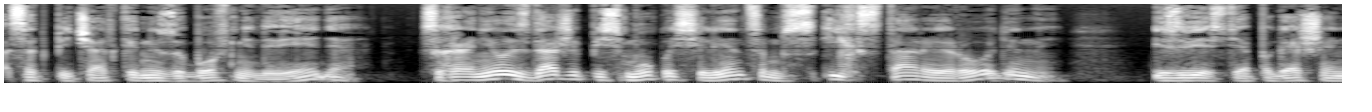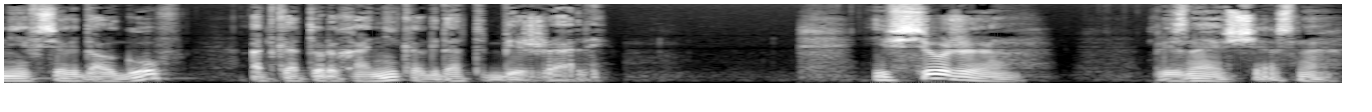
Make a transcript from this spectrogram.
с отпечатками зубов медведя – Сохранилось даже письмо поселенцам с их старой родины, известие о погашении всех долгов, от которых они когда-то бежали. И все же, признаюсь честно,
